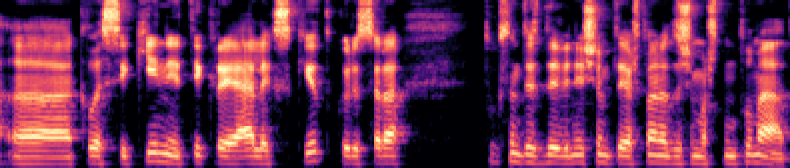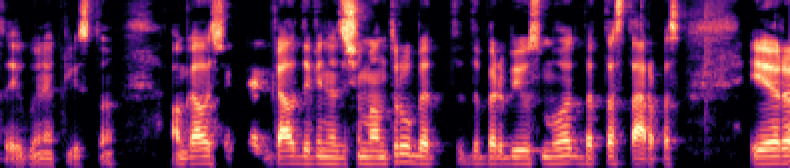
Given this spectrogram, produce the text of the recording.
uh, klasikinį tikrąjį Alex Kid, kuris yra uh, 1988 metų, jeigu neklystu. O gal šiek tiek, gal 92, bet dabar bijau sumuot, bet tas tarpas. Ir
